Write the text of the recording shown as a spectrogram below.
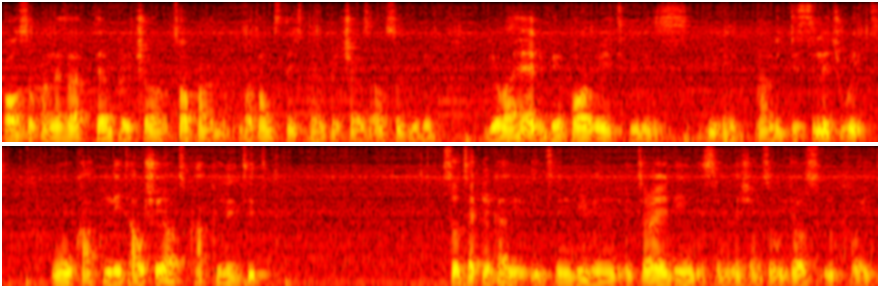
Also condenser temperature, top and bottom stage temperatures are also given. The overhead vapor rate is given. Now the distillate rate we will calculate. I will show you how to calculate it so technically it's been given it's already in the simulation so we just look for it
